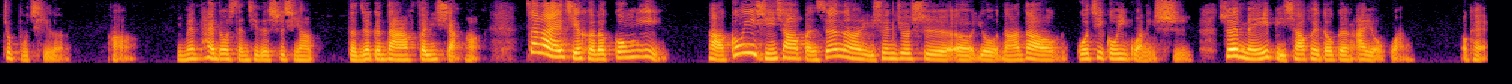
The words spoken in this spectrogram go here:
就补齐了。好，里面太多神奇的事情要等着跟大家分享哈。再来结合了公益，啊，公益行销本身呢，宇轩就是呃有拿到国际公益管理师，所以每一笔消费都跟爱有关。OK，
